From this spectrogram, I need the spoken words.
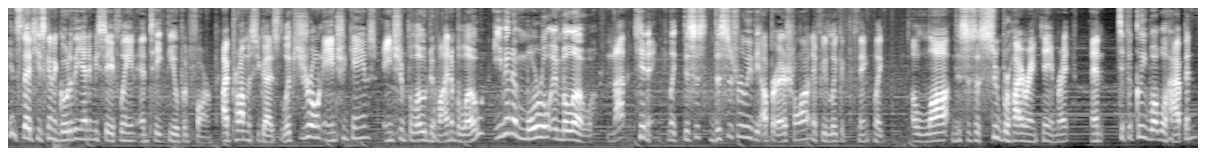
instead, he's going to go to the enemy safe lane and take the open farm. I promise you guys, look at your own Ancient games, Ancient Below, Divine and Below, even Immortal and Below. Not kidding. Like, this is this is really the upper echelon if we look at the thing. Like, a lot. This is a super high ranked game, right? And typically, what will happen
